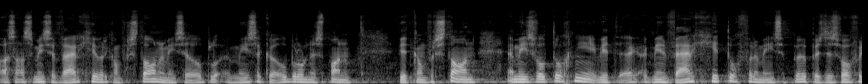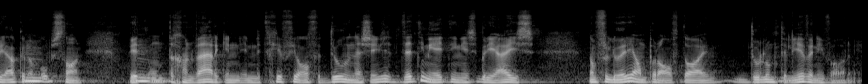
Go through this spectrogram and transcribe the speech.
as as mense werkgewer kan verstaan en mense hulp menslike hulpbronne span weet kan verstaan, 'n mens wil tog nie weet ek, ek meen werk gee tog vir 'n mens se purpose. Dis waarvoor jy elke dag mm. opstaan. Weet mm. om te gaan werk en en dit gee vir jou 'n doel en as jy dit nie meer het nie, jy's by die huis, dan verloor jy amper half daai doel om te lewe nie waar nie.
